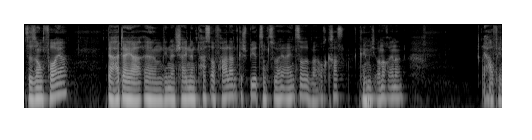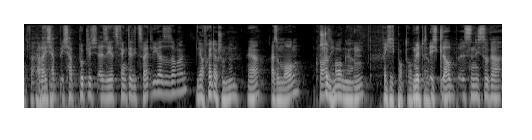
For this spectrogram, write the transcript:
Saison vorher, da hat er ja ähm, den entscheidenden Pass auf Haaland gespielt zum 2-1, so, war auch krass. Kann ich mich auch noch erinnern. Ja, auf jeden Fall. Ja. Aber ich habe ich hab wirklich, also jetzt fängt ja die Zweitligasaison an. Ja, Freitag schon, ne? Ja, also morgen quasi. Stimmt, morgen, ja. Mhm. Richtig Bock drauf. Mit, ich glaube, ist nicht sogar,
